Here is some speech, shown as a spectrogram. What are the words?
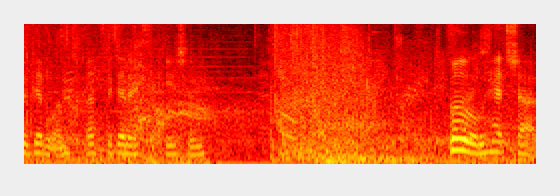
a good one. That's a good execution. Boom, headshot.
